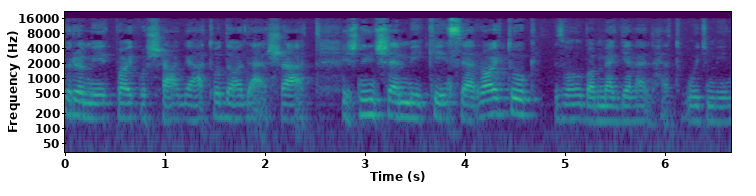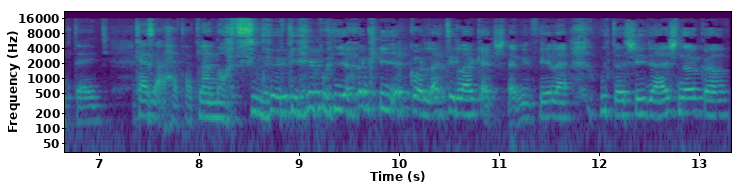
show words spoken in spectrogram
örömét, pajkosságát, odaadását, és nincs semmi kényszer rajtuk, ez valóban megjelenhet úgy, mint egy kezelhetetlen nagyszülőgép, ugye, aki gyakorlatilag hát semmiféle utasításnak a,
